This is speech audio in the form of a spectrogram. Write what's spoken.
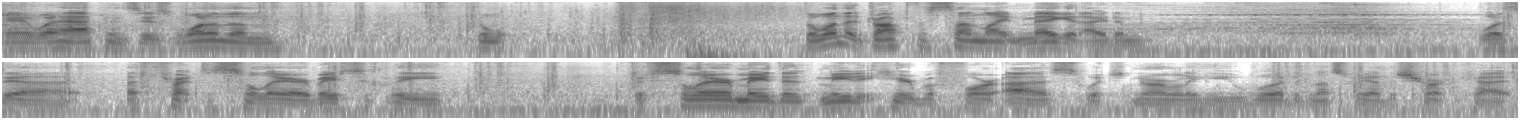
And what happens is one of them, the, the one that dropped the Sunlight Maggot item, was a, a threat to Solaire. Basically, if Solaire made, the, made it here before us, which normally he would unless we had the shortcut,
